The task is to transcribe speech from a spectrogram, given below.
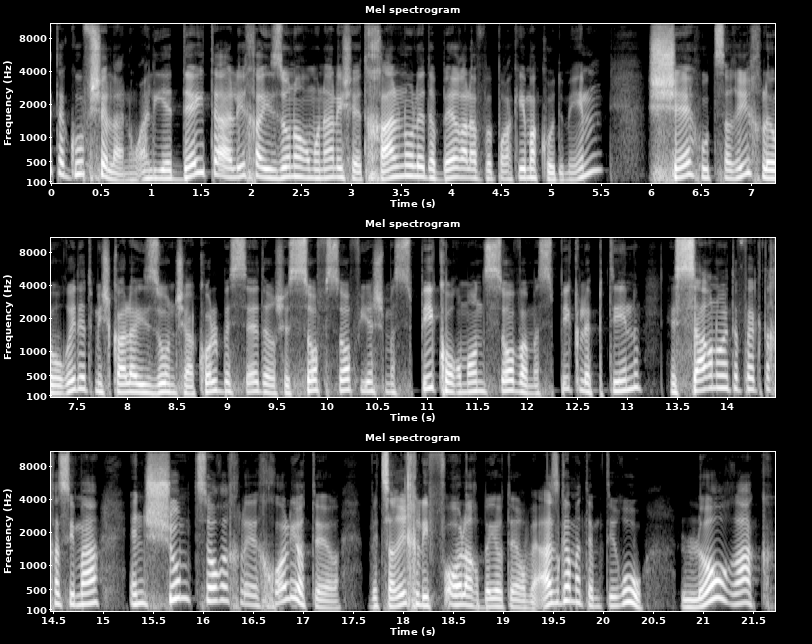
את הגוף שלנו על ידי תהליך האיזון ההורמונלי שהתחלנו לדבר עליו בפרקים הקודמים, שהוא צריך להוריד את משקל האיזון, שהכל בסדר, שסוף סוף יש מספיק הורמון סובה, מספיק לפטין הסרנו את אפקט החסימה, אין שום צורך לאכול יותר, וצריך לפעול הרבה יותר, ואז גם אתם תראו, לא רק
